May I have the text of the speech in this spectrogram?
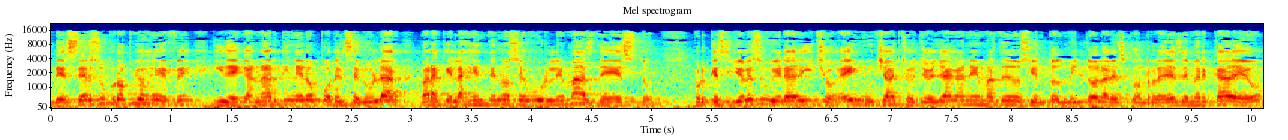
de ser su propio jefe y de ganar dinero por el celular, para que la gente no se burle más de esto. Porque si yo les hubiera dicho, hey muchachos, yo ya gané más de 200 mil dólares con redes de mercadeo,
